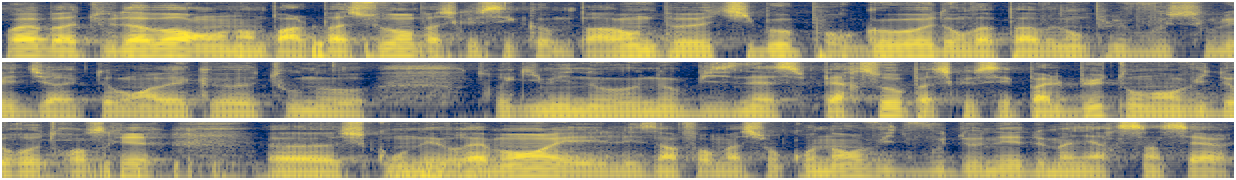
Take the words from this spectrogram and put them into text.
Ouais, bah tout d'abord, on n'en parle pas souvent parce que c'est comme par exemple euh, Thibaut pour God, on va pas non plus vous saouler directement avec euh, tous nos entre guillemets nos, nos business perso parce que c'est pas le but. On a envie de retranscrire euh, ce qu'on est vraiment et les informations qu'on a envie de vous donner de manière sincère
